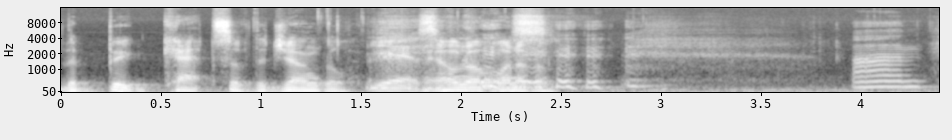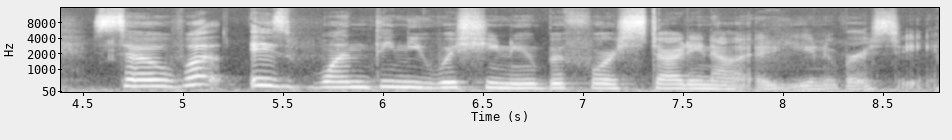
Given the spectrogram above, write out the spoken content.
the big cats of the jungle." Yes, I'm not one of them. Um, so, what is one thing you wish you knew before starting out at university?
